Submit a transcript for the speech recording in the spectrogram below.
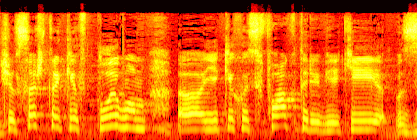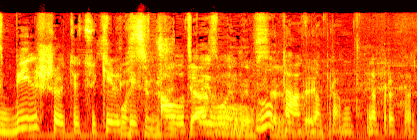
чи все ж таки впливом е, якихось факторів, які збільшують цю кількість Спосіб життя аутоімунних? змінився Ну так, людей. наприклад.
